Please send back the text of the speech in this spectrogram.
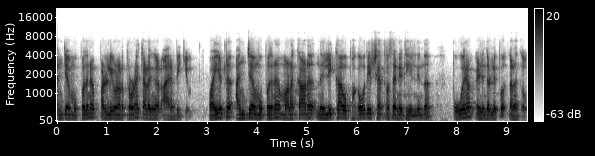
അഞ്ച് മുപ്പതിന് പള്ളി ഉണർത്തോടെ ചടങ്ങുകൾ ആരംഭിക്കും. വൈകിട്ട് അഞ്ച് മുപ്പതിന് മണക്കാട് നെല്ലിക്കാവ് ഭഗവതി ക്ഷേത്ര സന്നിധിയിൽ നിന്ന് പൂരം എഴുന്നള്ളിപ്പ് നടക്കും.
